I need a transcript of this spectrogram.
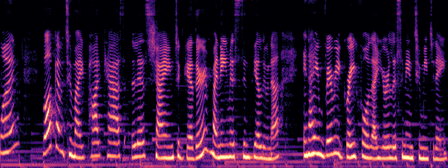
everyone. Welcome to my podcast, Let's Shine Together. My name is Cynthia Luna, and I am very grateful that you're listening to me today.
